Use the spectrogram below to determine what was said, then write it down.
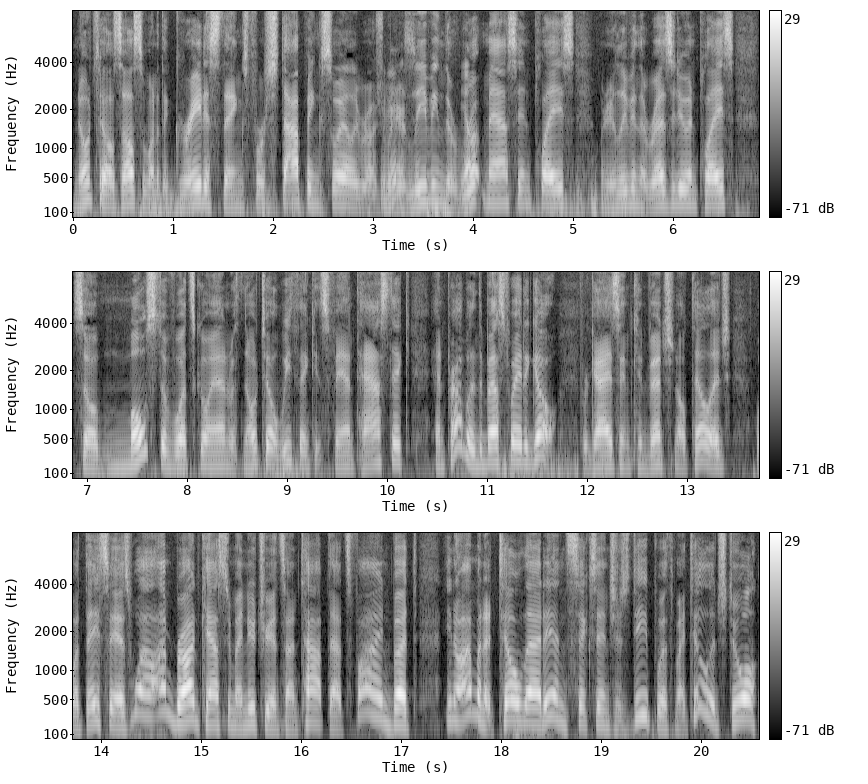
no-till is also one of the greatest things for stopping soil erosion. It when is. you're leaving the yep. root mass in place, when you're leaving the residue in place. So most of what's going on with no-till we think is fantastic and probably the best way to go. For guys in conventional tillage, what they say is, well, I'm broadcasting my nutrients on top, that's fine, but you know, I'm gonna till that in six inches deep with my tillage tool.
